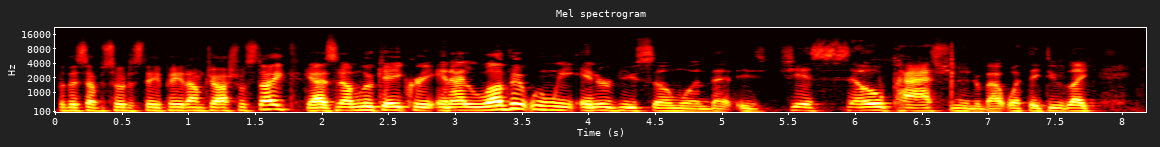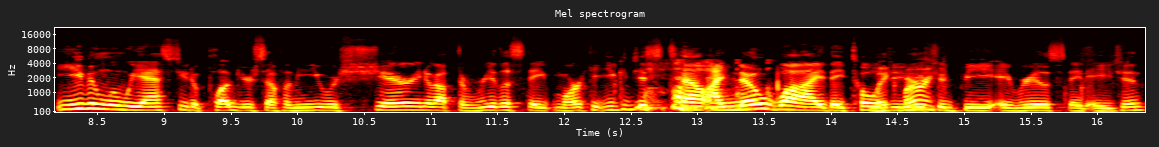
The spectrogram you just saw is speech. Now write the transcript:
For this episode of Stay Paid, I'm Joshua Stike. Guys, and I'm Luke Acree, and I love it when we interview someone that is just so passionate about what they do. Like, even when we asked you to plug yourself, I mean, you were sharing about the real estate market. You could just tell. I know why they told Lake you Murray. you should be a real estate agent.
